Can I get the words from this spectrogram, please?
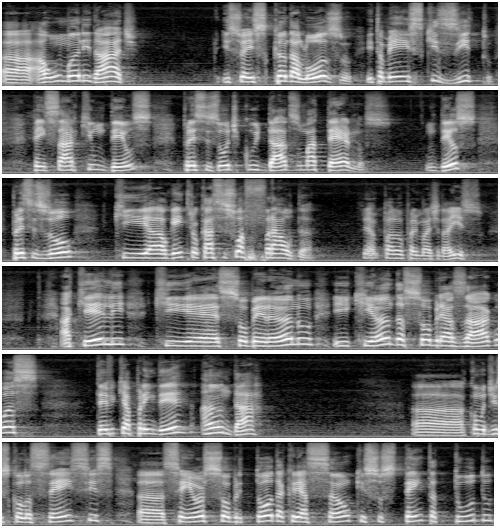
a, a humanidade. Isso é escandaloso e também é esquisito pensar que um Deus precisou de cuidados maternos. Um Deus precisou que alguém trocasse sua fralda. Já parou para imaginar isso? Aquele que é soberano e que anda sobre as águas teve que aprender a andar. Ah, como diz Colossenses, ah, Senhor sobre toda a criação que sustenta tudo.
